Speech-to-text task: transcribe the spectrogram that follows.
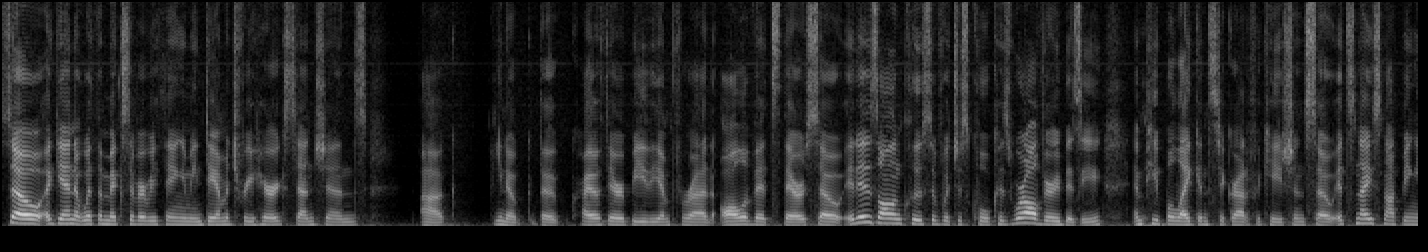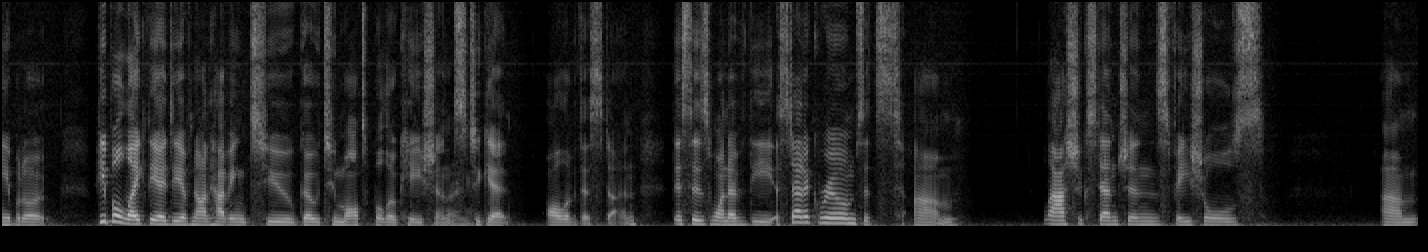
So again, with a mix of everything, I mean, damage-free hair extensions, uh, you know, the cryotherapy, the infrared, all of it's there. So it is all inclusive, which is cool because we're all very busy and people like instant gratification. So it's nice not being able to. People like the idea of not having to go to multiple locations Right. to get all of this done. This is one of the aesthetic rooms. It's um, lash extensions, facials, um,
